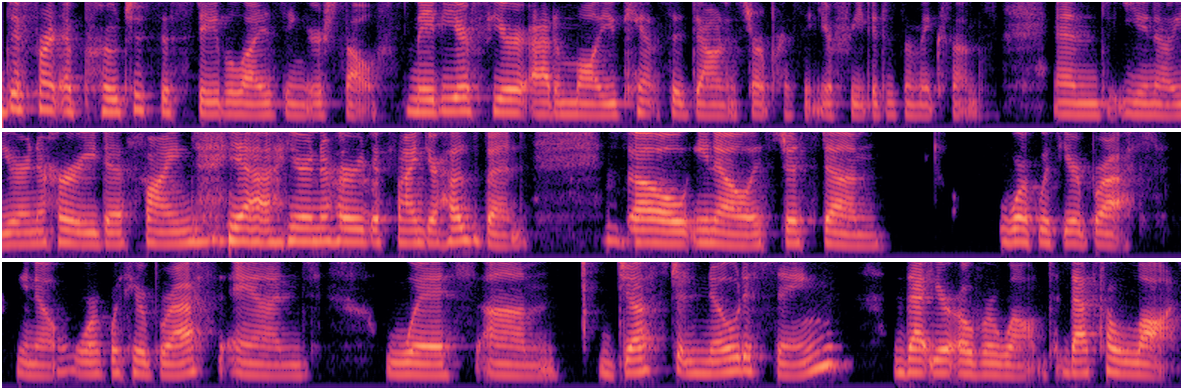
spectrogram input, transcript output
different approaches to stabilizing yourself. Maybe if you're at a mall, you can't sit down and start pressing your feet. It doesn't make sense. And you know, you're in a hurry to find, yeah, you're in a hurry to find your husband. Mm-hmm. So, you know, it's just um, work with your breath, you know, work with your breath and with um, just noticing that you're overwhelmed. That's a lot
